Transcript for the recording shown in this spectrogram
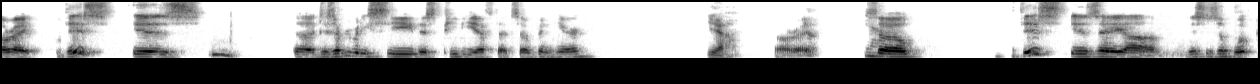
All right, this is, uh, does everybody see this PDF that's open here? Yeah. All right. Yeah. So this is a uh, this is a book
